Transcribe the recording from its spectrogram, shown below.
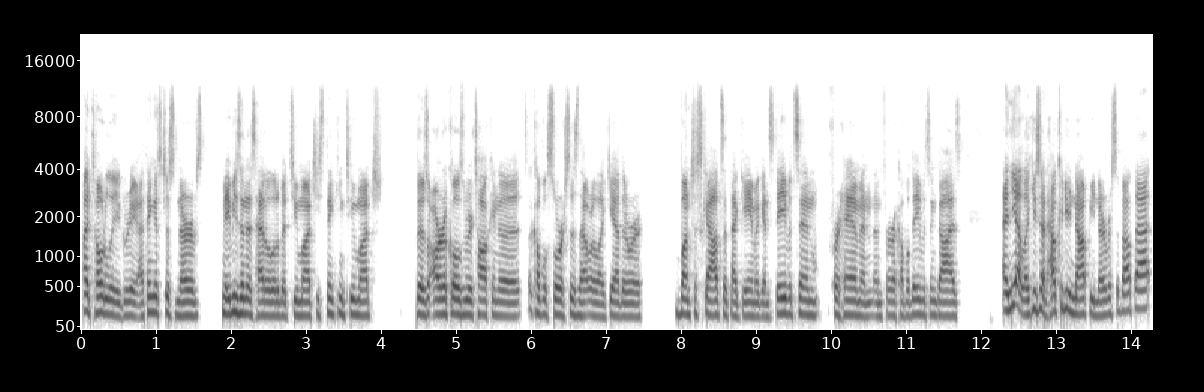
I totally agree. I think it's just nerves. Maybe he's in his head a little bit too much. He's thinking too much. There's articles we were talking to a couple sources that were like, yeah, there were a bunch of scouts at that game against Davidson for him and, and for a couple Davidson guys. And yeah, like you said, how could you not be nervous about that?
